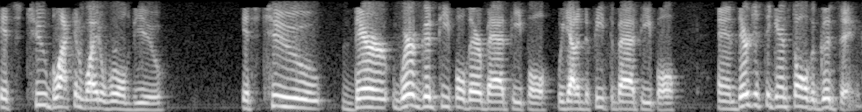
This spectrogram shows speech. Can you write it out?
It's too black and white a worldview. It's too they're we're good people, they're bad people. We got to defeat the bad people, and they're just against all the good things.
